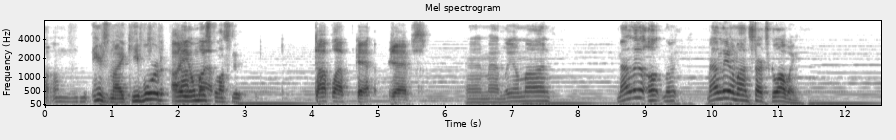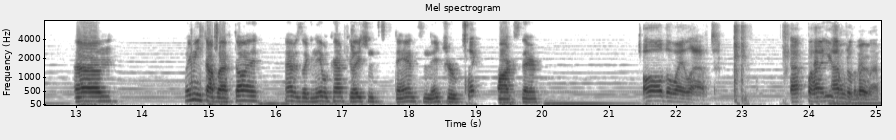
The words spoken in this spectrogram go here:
Um, here's my keyboard. I almost left. lost it. top left, Cap James. And Mad Leomon. Mad, Leo- oh, let me- Mad Leomon starts glowing. Um, what do you mean top left? All I have is like enable calculation, stance, and nature It's box there. all the way left. Up That behind after the the way move. left.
